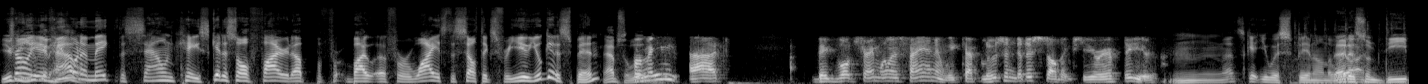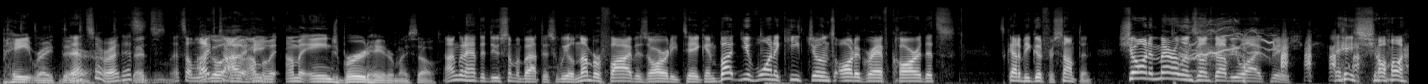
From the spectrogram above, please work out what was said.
You can- Charlie, you if you want to make the sound case, get us all fired up for, by, uh, for why it's the Celtics for you, you'll get a spin. Absolutely. For me, uh, big Wilt Chamberlain fan, and we kept losing to the Celtics year after year. Mm, let's get you a spin on the That way. is some deep hate right there. That's all right. That's- that's a I go- lifetime of I, am a, I'm an Ainge Bird hater myself. I'm going to have to do something about this wheel. Number five is already taken, but you've won a Keith Jones autograph card. That's it's got to be good for something. Sean in Maryland's on WIP. hey, Sean.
